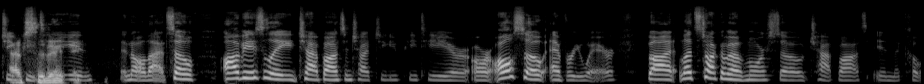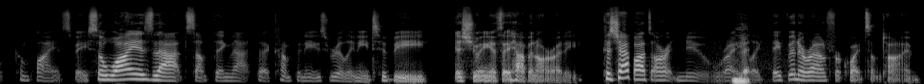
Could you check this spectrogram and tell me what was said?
GPT and, and, all that. So obviously chatbots and chat GPT are, are also everywhere, but let's talk about more so chatbots in the co- compliance space. So why is that something that, that companies really need to be issuing if they haven't already? Because chatbots aren't new, right? Yeah. Like they've been around for quite some time.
